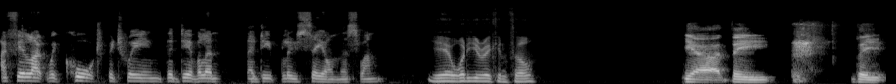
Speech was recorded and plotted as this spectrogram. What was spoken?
I feel like we're caught between the devil and a deep blue sea on this one. Yeah, what do you reckon, Phil? Yeah, the the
